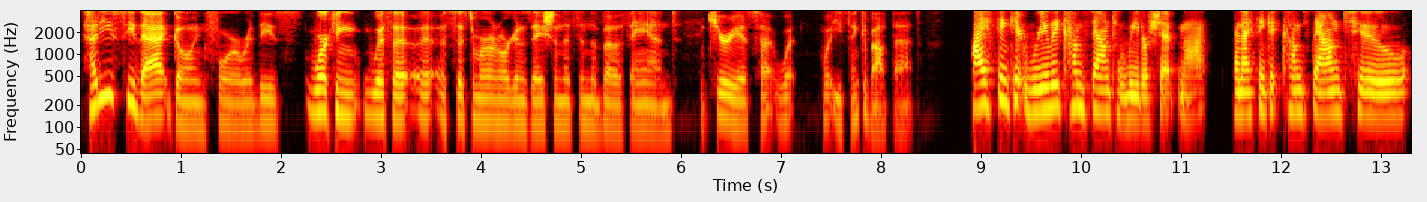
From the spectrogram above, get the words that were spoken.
how do you see that going forward? These working with a, a system or an organization that's in the both and. I'm curious how, what what you think about that. I think it really comes down to leadership, Matt. And I think it comes down to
